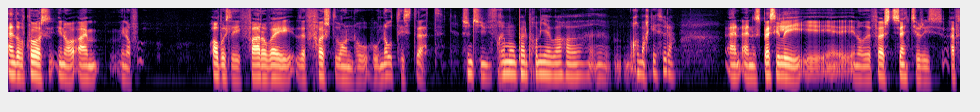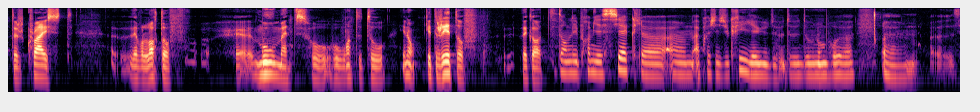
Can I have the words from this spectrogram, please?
And of course, you know, I'm, you know, obviously far away the first one who, who noticed that. Je ne suis vraiment pas le premier à avoir euh, euh, remarqué cela. And, and especially, y- you know, the first centuries after Christ, there were a lot of uh, movements who, who wanted to, you know, get rid of the God. Dans les premiers siècles euh, après Jésus-Christ, il y a eu de, de- de nombreux euh, euh,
